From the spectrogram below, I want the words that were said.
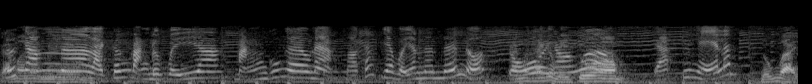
nước canh à, là cân bằng được vị à, mặn của nghêu nè mà các gia vị anh nêm nếm nữa. Trời ơi vị ngon chua quá. không? dạ chua nhẹ lắm. Đúng vậy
